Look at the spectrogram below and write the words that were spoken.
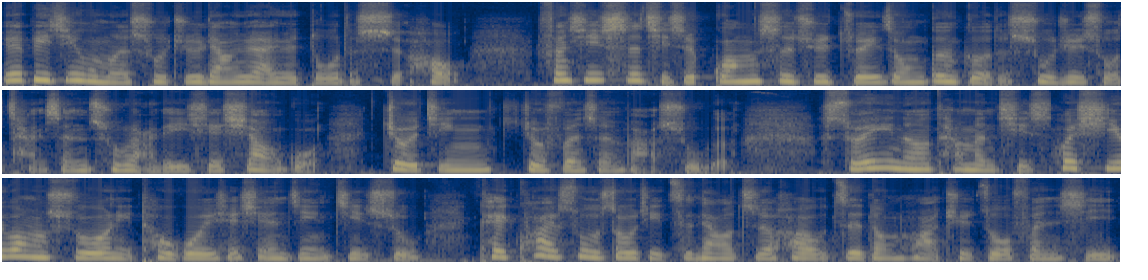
因为毕竟我们数据量越来越多的时候，分析师其实光是去追踪各个的数据所产生出来的一些效果，就已经就分身乏术了。所以呢，他们其实会希望说，你透过一些先进技术，可以快速收集资料之后，自动化去做分析，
